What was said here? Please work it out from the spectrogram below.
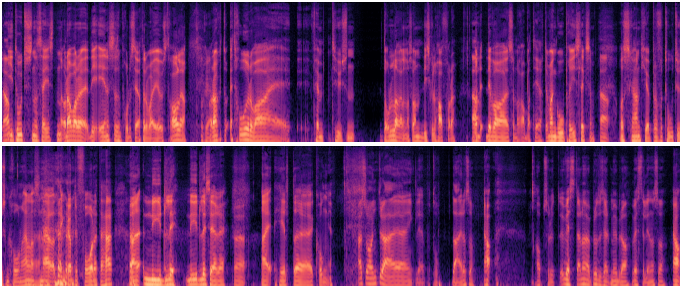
Ja. i 2016. Og da var det de eneste som produserte det, var i Australia. Ok. Og da, jeg tror det var eh, 15 000 dollar eller noe sånt de skulle ha for det. Ja. Og det, det var sånn rabattert. Det var en god pris, liksom. Ja. Og så skal han kjøpe det for 2000 kroner eller noe sånt her, og tenke at du får dette her. Nydelig. Nydelig serie. Ja. Nei, helt uh, konge. Altså, han tror jeg egentlig er på topp der, altså. Ja. Absolutt. Western har jo produsert mye bra. Westerlin også. ja.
